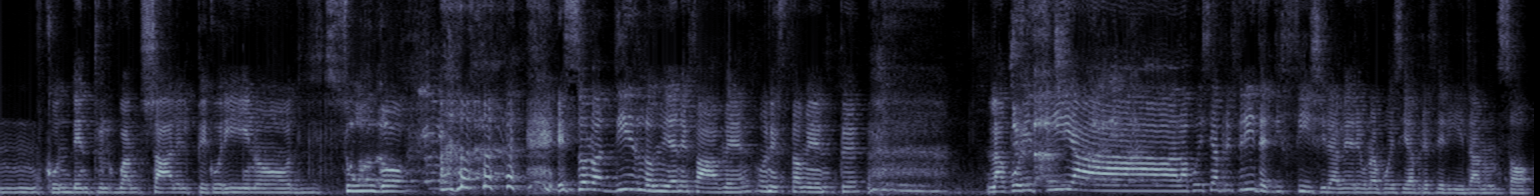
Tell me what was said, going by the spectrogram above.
mm, con dentro il guanciale, il pecorino, il sugo. e solo a dirlo mi viene fame, onestamente. La poesia, la poesia preferita è difficile avere una poesia preferita, non so.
